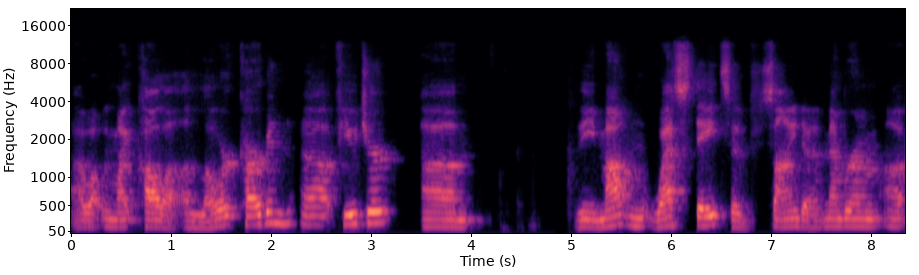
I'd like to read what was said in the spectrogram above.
uh, what we might call a, a lower carbon uh, future. Um, the Mountain West states have signed a memorandum, uh,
